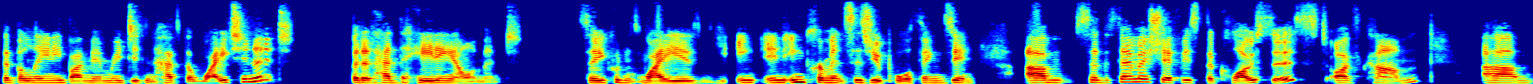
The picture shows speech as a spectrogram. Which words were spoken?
the Bellini by memory didn't have the weight in it, but it had the heating element. So you couldn't weigh in, in increments as you pour things in. Um, so the Thermo Chef is the closest I've come. Um,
